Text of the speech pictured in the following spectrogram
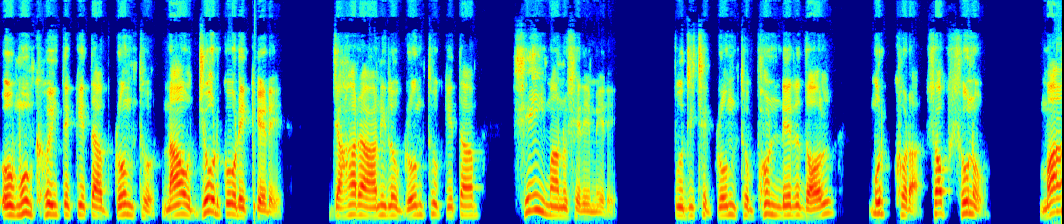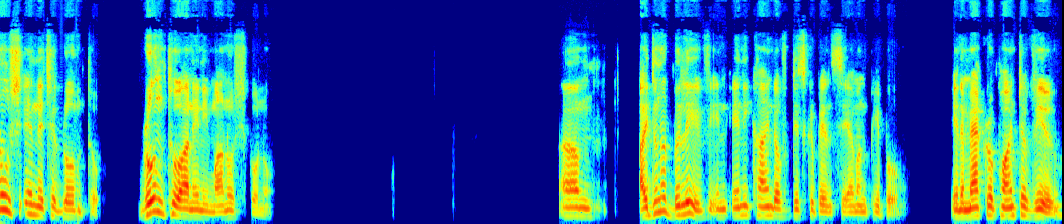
ও মুখ হইতে কেতাব গ্রন্থ নাও জোর করে কেড়ে। যাহারা আনিল গ্রন্থ কেতাব সেই মানুষের মেরে। পুজিছে গ্রন্থ ভণ্ডের দল মূর্খরা সব শোনো। মানুষ এনেছে গ্রন্থ গ্রন্থ আনেনি মানুষ কোনো। Um, I do not believe in any kind of discrepancy people. In a macro point of view,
